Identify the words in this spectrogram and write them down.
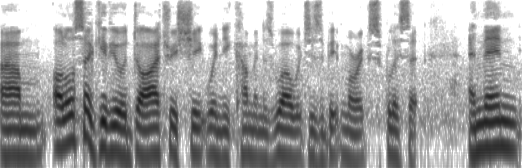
um, I'll also give you a dietary sheet when you come in as well, which is a bit more explicit. And then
